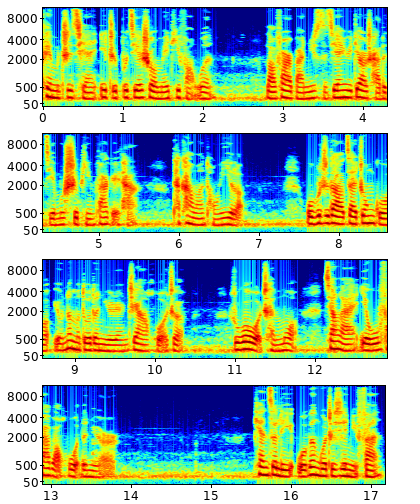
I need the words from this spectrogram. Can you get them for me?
Kim 之前一直不接受媒体访问，老范儿把女子监狱调查的节目视频发给他。他看完同意了。我不知道在中国有那么多的女人这样活着。如果我沉默，将来也无法保护我的女儿。片子里我问过这些女犯：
